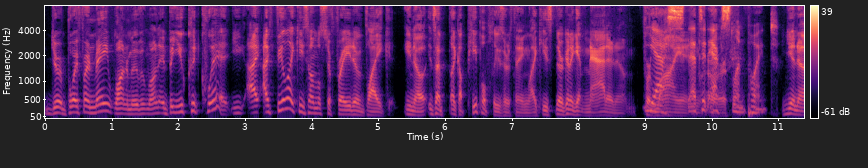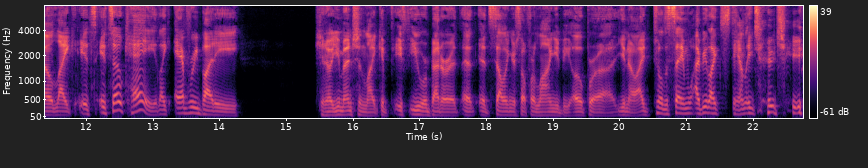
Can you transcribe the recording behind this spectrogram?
Your boyfriend may want to move and want, it, but you could quit. You, I, I feel like he's almost afraid of like you know it's a like a people pleaser thing. Like he's they're going to get mad at him for yes, lying. That's an or, excellent point. You know, like it's it's okay. Like everybody you know, you mentioned like if, if you were better at, at, at, selling yourself or lying, you'd be Oprah. You know, I feel the same. I'd be like Stanley Tucci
